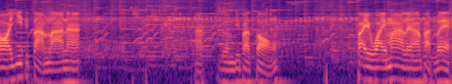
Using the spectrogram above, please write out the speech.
ร้อยยี่สิบสามล้านนะฮะ อะ เริ่มที่ผัดสอง ไปไวมากเลยฮะผัดแรก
